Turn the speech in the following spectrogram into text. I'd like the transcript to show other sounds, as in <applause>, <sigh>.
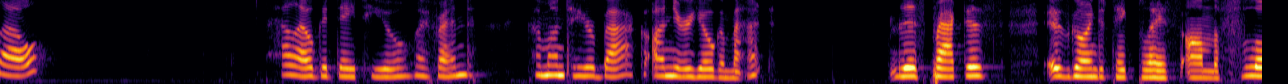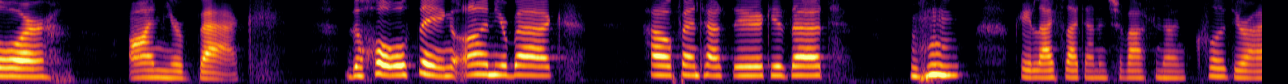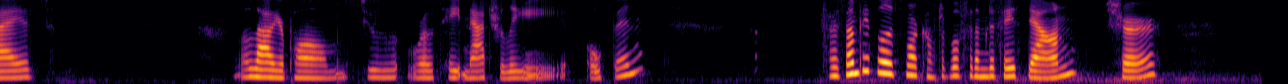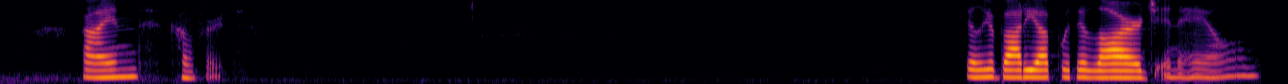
hello. Hello, good day to you, my friend. Come onto your back on your yoga mat. This practice is going to take place on the floor, on your back. The whole thing on your back. How fantastic is that? <laughs> okay, lie flat down in Shavasana and close your eyes. Allow your palms to rotate naturally open. For some people, it's more comfortable for them to face down. Sure. Find comfort. Fill your body up with a large inhale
